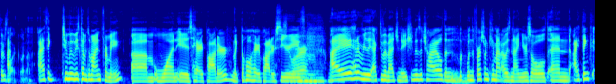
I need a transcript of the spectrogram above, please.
There's a lot going on. I think two movies come to mind for me. Um, one is Harry Potter, like the whole Harry Potter series. Sure. I had a really active imagination as a child, and look, when the first one came out, I was nine years old, and I think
